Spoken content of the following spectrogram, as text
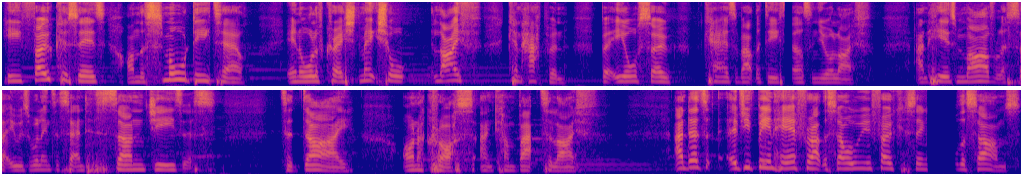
He focuses on the small detail in all of creation to make sure life can happen, but he also cares about the details in your life. And he is marvelous that he was willing to send his son Jesus to die on a cross and come back to life. And as, if you've been here throughout the summer, we've been focusing on all the Psalms,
